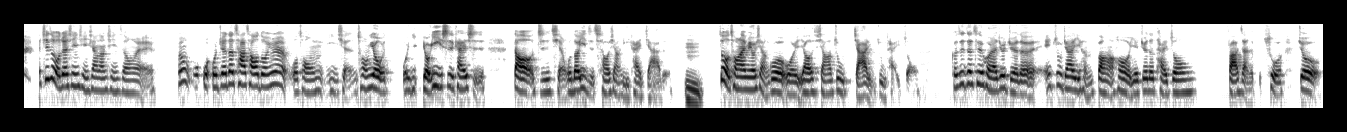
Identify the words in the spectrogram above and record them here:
其实我觉得心情相当轻松哎、欸。因为我我我觉得差超多，因为我从以前从有我有意识开始到之前，我都一直超想离开家的，嗯，所以我从来没有想过我要想要住家里住台中，可是这次回来就觉得，哎，住家里很棒，然后也觉得台中发展的不错，就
